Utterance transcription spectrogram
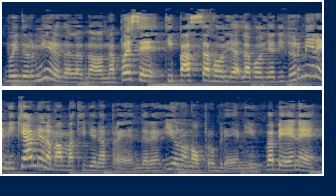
Vuoi dormire dalla nonna? Poi se ti passa voglia, la voglia di dormire mi chiami e la mamma ti viene a prendere. Io non ho problemi, va bene?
